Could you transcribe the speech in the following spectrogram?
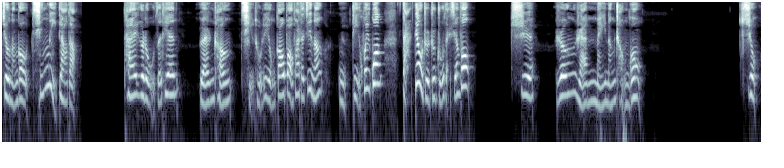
就能够清理掉的。泰戈的武则天袁成企图利用高爆发的技能女帝辉光打掉这只主宰先锋，却仍然没能成功。就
